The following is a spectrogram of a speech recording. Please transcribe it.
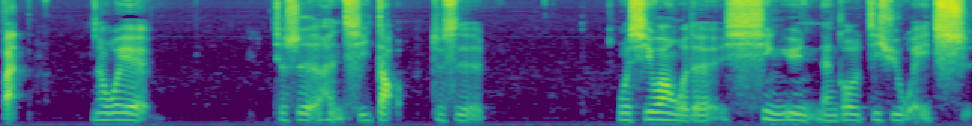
办。那我也就是很祈祷，就是我希望我的幸运能够继续维持。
